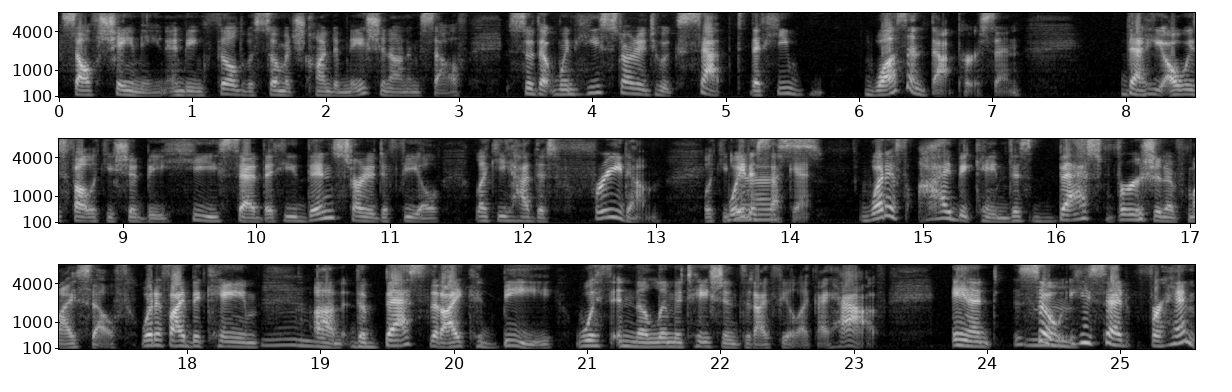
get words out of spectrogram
self shaming and being filled with so much condemnation on himself. So that when he started to accept that he wasn't that person, that he always felt like he should be, he said that he then started to feel like he had this freedom. Like, wait yes. a second. What if I became this best version of myself? What if I became mm. um, the best that I could be within the limitations that I feel like I have? And so mm. he said for him,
